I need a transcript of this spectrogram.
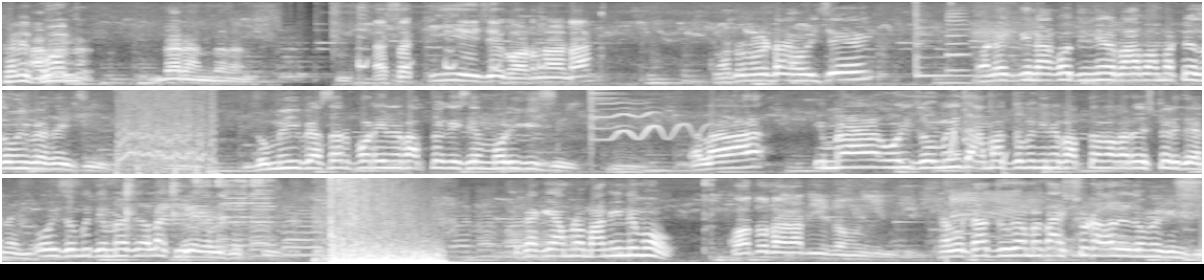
খালি দাঁড়ান দাঁড়ান। আচ্ছা কি হয়েছে ঘটনাটা? ঘটনাটা হয়েছে অনেকদিন আগে দিনের বাপ আমারটা জমি বেচাইছি। জমি বেচার পরে এনে বাপ গেছে মরি গেছি। এলা ইমরা ওই জমিতে আমার জমি দিনে বাপ আমাকে রেজিস্টারি দেয় নাই। ওই জমিতে ইমরা এলা খিরে গাড়ি করছি এটাকে আমরা মানি নেব কত টাকা দিয়ে জমি কিনছি খেলকার যুগে আমরা চারশো টাকা দিয়ে জমি কিনছি।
